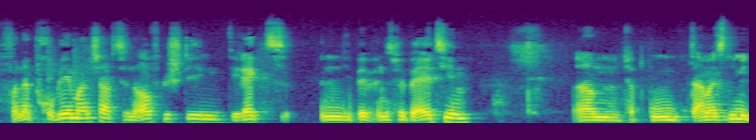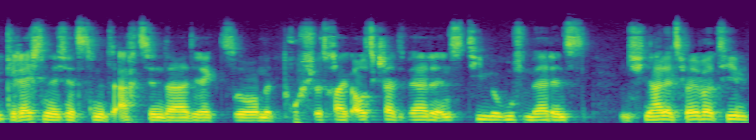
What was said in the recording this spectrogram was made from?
von der Problemmannschaft, sind aufgestiegen, direkt in die, ins BBL-Team. Ähm, ich habe damals nie mit gerechnet, dass ich jetzt mit 18 da direkt so mit Profivertrag ausgestattet werde, ins Team berufen werde, ins, ins finale 12er-Team.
